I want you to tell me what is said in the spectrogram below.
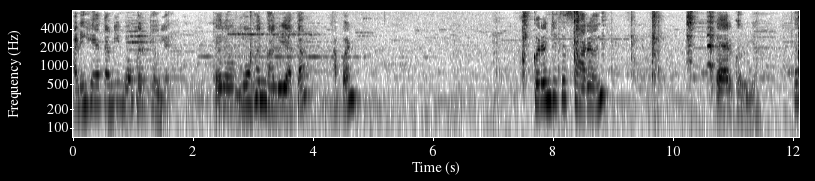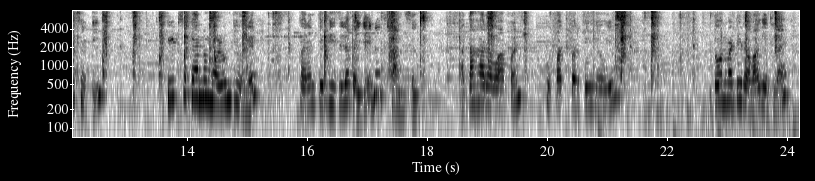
आणि हे आता मी मोहन ठेवलं आहे तर मोहन घालूया आता आपण. करंजीचं सारण तयार करूया. त्यासाठी पीठ सगळ्यांना मळून ठेवलं आहे कारण ते भिजलं पाहिजे ना छानसं. आता हा रवा आपण तुपात परतून घेऊया. दोन वाटी रवा घेतला आहे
